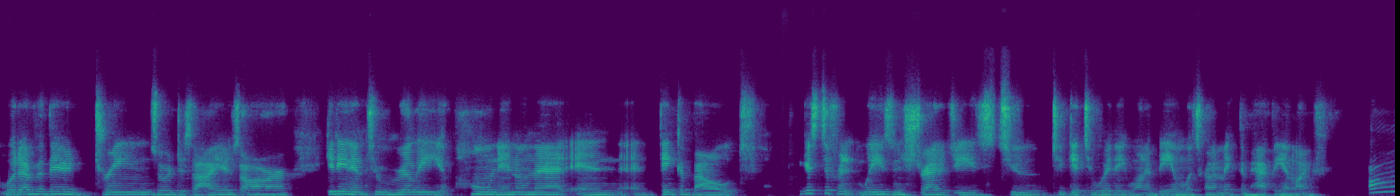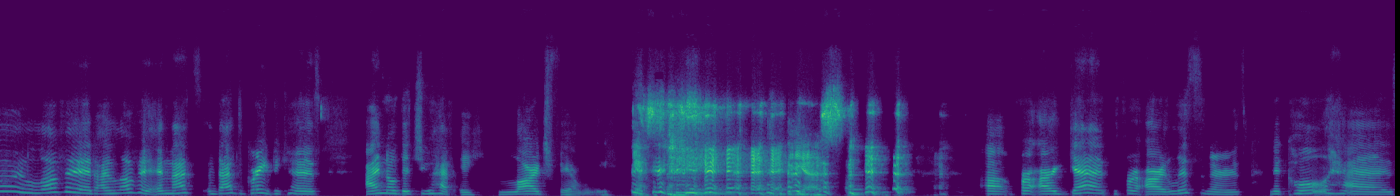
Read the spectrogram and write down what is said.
whatever their dreams or desires are, getting them to really hone in on that and, and think about I guess different ways and strategies to to get to where they want to be and what's going to make them happy in life. Oh, I love it. I love it. And that's that's great because I know that you have a large family. Yes. yes. uh, for our guests, for our listeners, Nicole has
